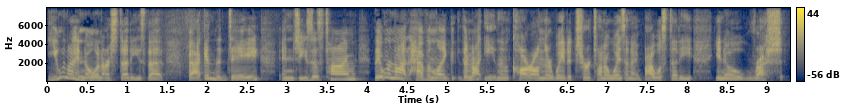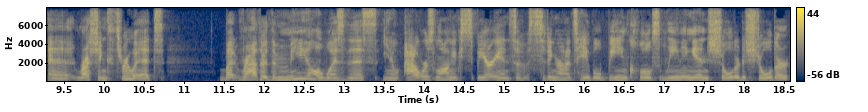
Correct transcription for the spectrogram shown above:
you and I know in our studies that back in the day in Jesus' time, they were not having like they're not eating in the car on their way to church on a Wednesday night Bible study, you know, rush uh, rushing through it. But rather the meal was this you know hours long experience of sitting around a table being close leaning in shoulder to shoulder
